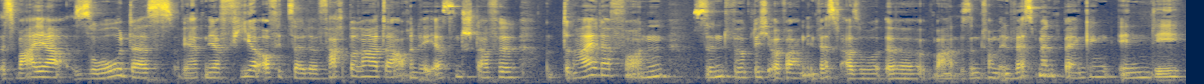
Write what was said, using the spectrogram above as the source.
es war ja so, dass wir hatten ja vier offizielle Fachberater, auch in der ersten Staffel, und drei davon sind wirklich, äh, waren Invest, also äh, war, sind vom Investmentbanking in die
